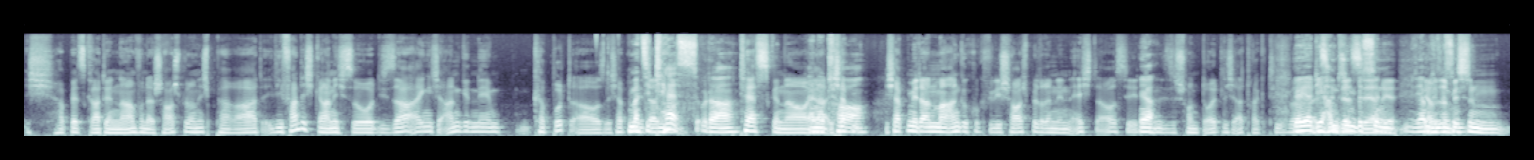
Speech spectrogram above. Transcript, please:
ich habe jetzt gerade den Namen von der Schauspielerin nicht parat. Die fand ich gar nicht so. Die sah eigentlich angenehm kaputt aus. Ich habe mir Tess mal, oder Tess genau. Ja. Ich habe hab mir dann mal angeguckt, wie die Schauspielerin in echt aussieht. Ja. Die ist schon deutlich attraktiver. Ja, ja die haben sie ein bisschen. Die, die haben, haben so ein bisschen.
